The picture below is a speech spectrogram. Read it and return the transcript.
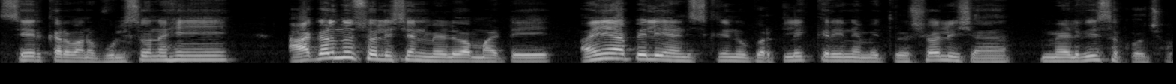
શેર કરવાનું ભૂલશો નહીં. આગળનું સોલ્યુશન મેળવવા માટે અહીં આપેલી એન્ડ સ્ક્રીન ઉપર ક્લિક કરીને મિત્રો સોલ્યુશન મેળવી શકો છો.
